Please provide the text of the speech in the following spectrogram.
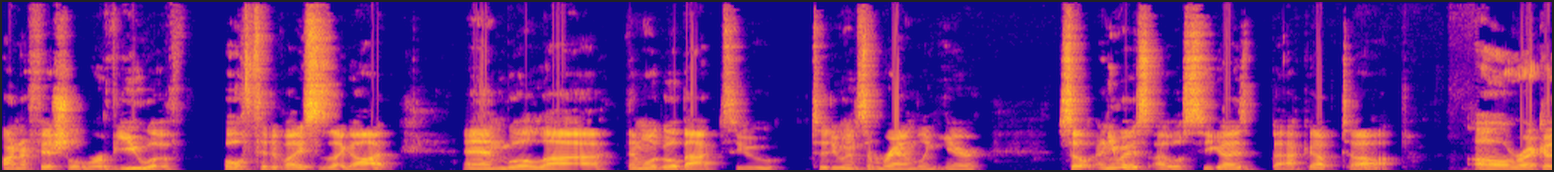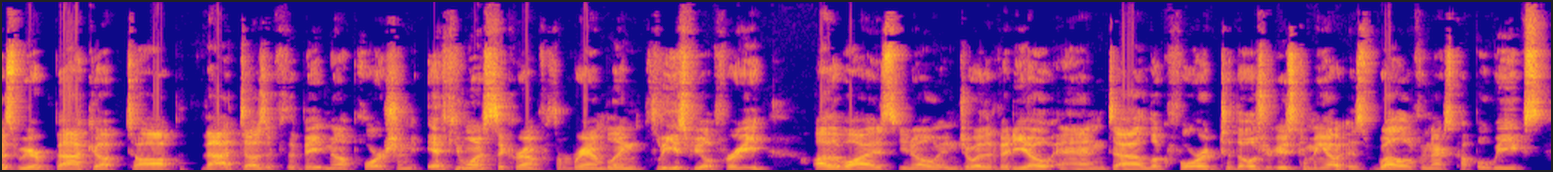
unofficial review of both the devices I got, and we'll uh, then we'll go back to to doing some rambling here. So, anyways, I will see you guys back up top. All right, guys, we are back up top. That does it for the vape mail portion. If you want to stick around for some rambling, please feel free. Otherwise, you know, enjoy the video and uh, look forward to those reviews coming out as well over the next couple weeks.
